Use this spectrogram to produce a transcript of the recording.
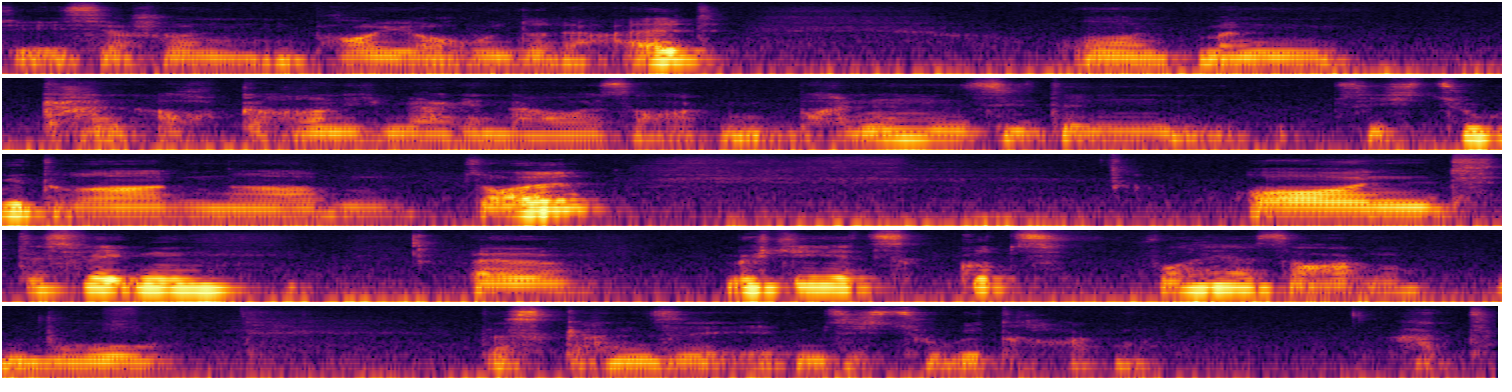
die ist ja schon ein paar Jahrhunderte alt und man kann auch gar nicht mehr genau sagen, wann sie denn sich zugetragen haben soll. Und deswegen äh, möchte ich jetzt kurz vorher sagen, wo das Ganze eben sich zugetragen hat.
